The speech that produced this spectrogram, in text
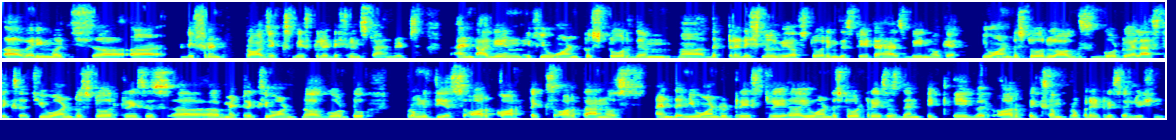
uh, very much uh, uh, different projects, basically different standards. And again, if you want to store them, uh, the traditional way of storing this data has been okay. You want to store logs, go to Elasticsearch. You want to store traces, uh, uh, metrics. You want go to Prometheus or Cortex or Thanos, and then you want to trace, tra- uh, you want to store traces, then pick Jaeger or pick some proprietary solution.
